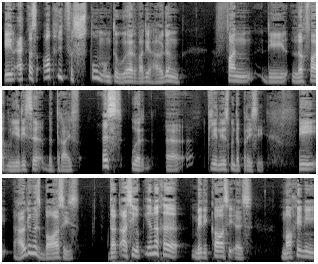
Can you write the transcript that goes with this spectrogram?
en ek was absoluut verstom om te hoor wat die houding van die lugvaartmediese bedryf is oor uh kliniese depressie. Die houding is basies dat as jy op enige medikasie is, mag jy nie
